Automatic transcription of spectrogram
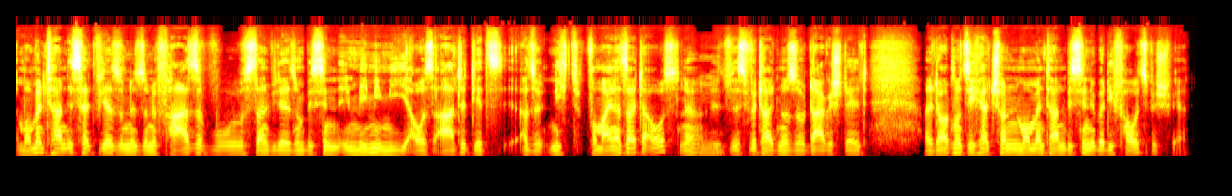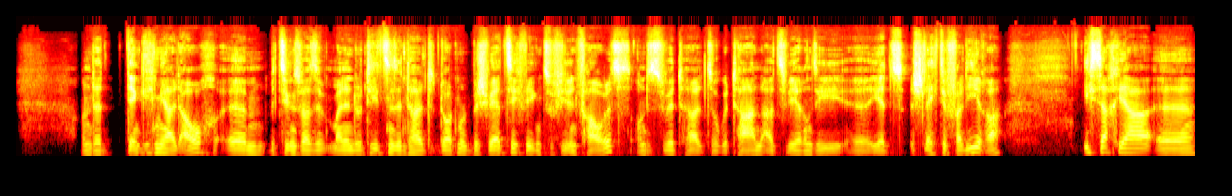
momentan ist halt wieder so eine, so eine Phase, wo es dann wieder so ein bisschen in Mimimi ausartet. Jetzt, also nicht von meiner Seite aus, ne? Mhm. Es, wird halt nur so dargestellt, weil Dortmund sich halt schon momentan ein bisschen über die Fouls beschwert. Und da denke ich mir halt auch, ähm, beziehungsweise meine Notizen sind halt, Dortmund beschwert sich wegen zu vielen Fouls und es wird halt so getan, als wären sie äh, jetzt schlechte Verlierer. Ich sag ja, äh,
